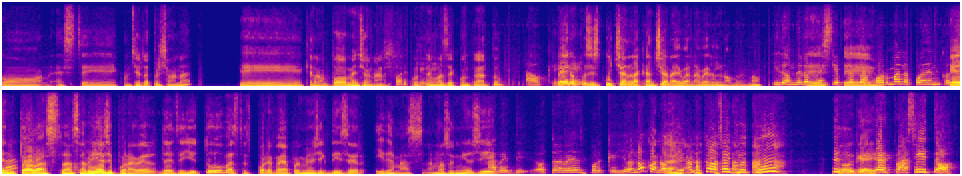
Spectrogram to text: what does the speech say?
con, este, con cierta persona eh, que no puedo mencionar ¿Por temas de contrato. Ah. Pero pues escuchan la canción ahí van a ver el nombre, ¿no? ¿Y dónde lo, en este, qué plataforma la pueden encontrar? En todas las sabías y por haber, desde YouTube hasta Spotify, Apple Music, Deezer y demás. Amazon Music. A ver, otra vez, porque yo no conozco, yo no conozco YouTube. Ok. Despacito.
